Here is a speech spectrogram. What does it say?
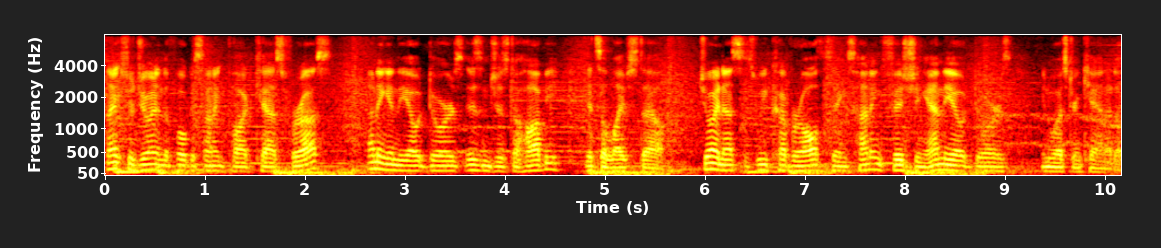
Thanks for joining the Focus Hunting Podcast. For us, hunting in the outdoors isn't just a hobby, it's a lifestyle. Join us as we cover all things hunting, fishing, and the outdoors in Western Canada.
